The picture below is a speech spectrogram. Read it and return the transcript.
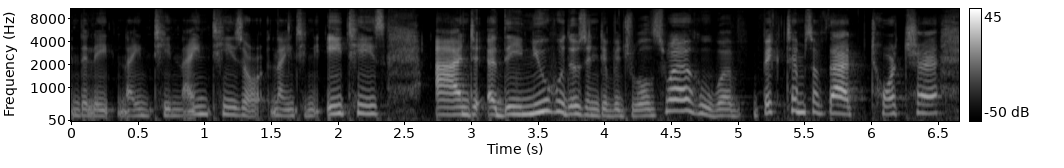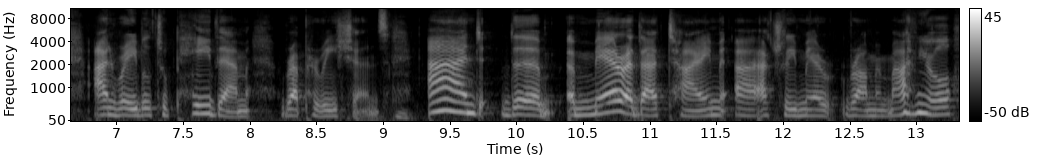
in the late 1990s or 1980s. And uh, they knew who those individuals were, who were victims of that torture, and were able to pay them reparations. And the uh, mayor at that time, uh, actually Mayor Rahm Emanuel,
